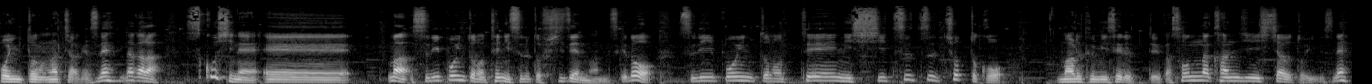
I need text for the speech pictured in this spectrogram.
ポイントになっちゃうわけですね。だから、少しね、えー、まあ、スリーポイントの手にすると不自然なんですけど、スリーポイントの手にしつつ、ちょっとこう、丸く見せるっていうか、そんな感じにしちゃうといいんですね。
